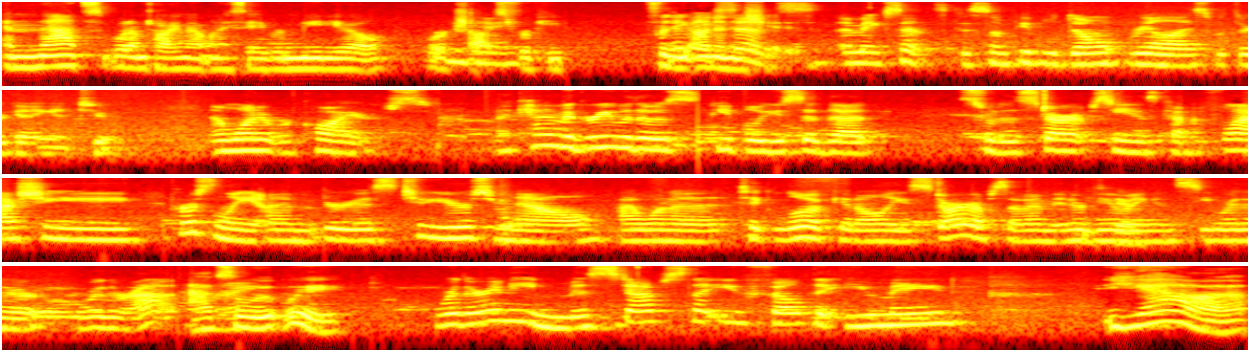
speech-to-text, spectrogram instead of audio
And that's what I'm talking about when I say remedial workshops Okay. for people, for That the makes uninitiated. sense. That makes sense because some people don't realize what they're getting into and what it requires. I kind of agree with those people. You said that sort of the startup scene is kind of flashy. Personally, I'm curious. Two years from now, I want to take a look at all these startups that I'm interviewing and see where they're where they're at. right? Absolutely. Were there any missteps that you felt that you made? Yeah,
